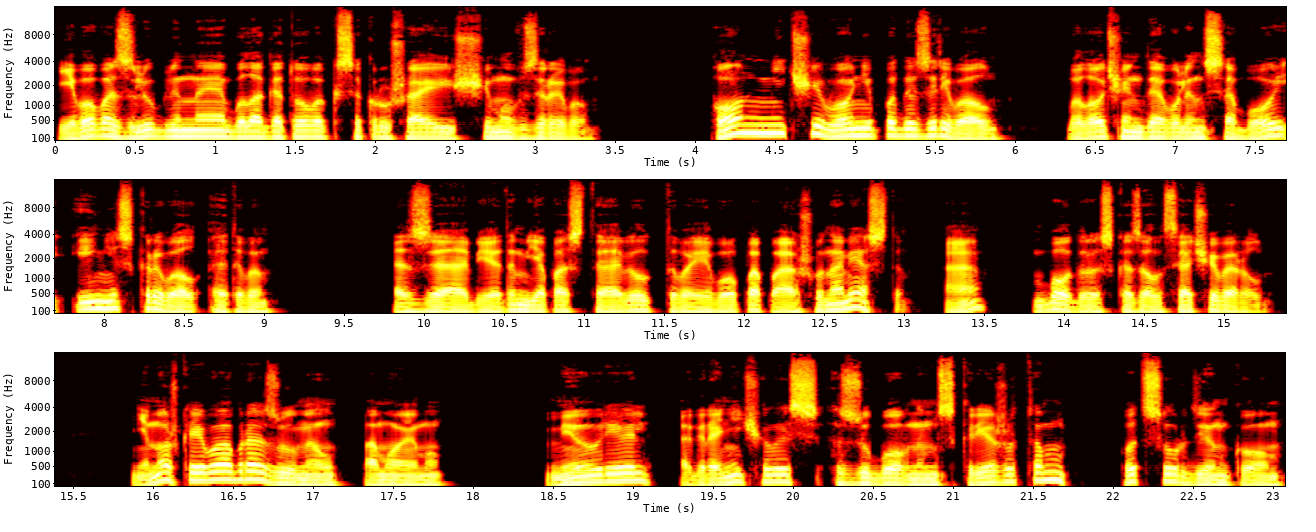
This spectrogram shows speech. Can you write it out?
его возлюбленная была готова к сокрушающему взрыву. Он ничего не подозревал, был очень доволен собой и не скрывал этого. «За обедом я поставил твоего папашу на место, а?» — бодро сказал Сачи Верл. «Немножко его образумил, по-моему». Мюриэль ограничилась зубовным скрежетом под сурдинку.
